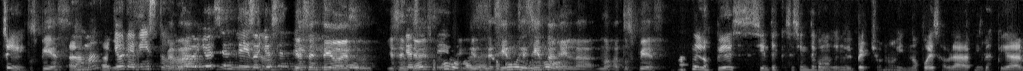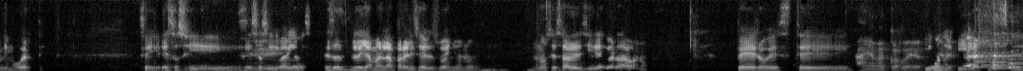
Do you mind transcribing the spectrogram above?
Sí. en tus pies. a mí- ¿Mamá? a mí- Yo lo he visto. ¿Verdad? Yo, yo he sentido, yo he sentido. Yo he sentido eso, yo he sentido Yo eso. se, se sientan en la, ¿no? a tus pies. Más que en los pies sientes que se siente como que en el pecho, ¿no? Y no puedes hablar, ni respirar, ni moverte. Sí, eso sí, Sí. eso sí, varias veces. Eso le llaman la parálisis del sueño, ¿no? No se sabe si es verdad o no. Pero este. Ah, ya me acordé. Y bueno, y la tercera-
